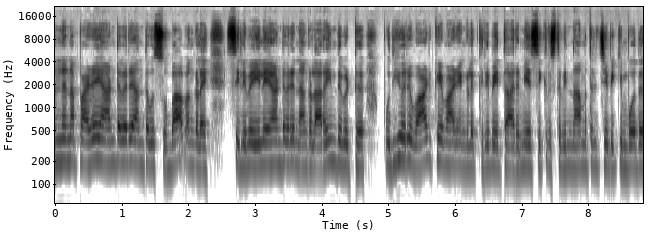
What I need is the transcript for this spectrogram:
அண்ணன பழைய ஆண்டவரே அந்த சுபாவங்களை சிலுவையிலே ஆண்டவரை நாங்கள் அறைந்து விட்டு புதியொரு வாழ்க்கை வாழ எங்களுக்கு கிருபை தாரும். இயேசு கிறிஸ்துவின் நாமத்தில் ஜெபிக்கும் போது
